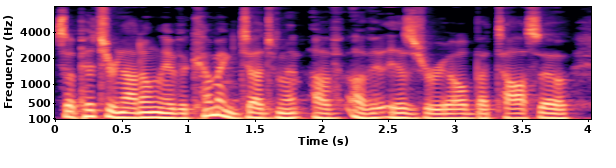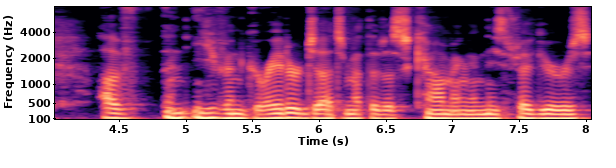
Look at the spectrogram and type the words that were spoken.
So a picture not only of the coming judgment of, of Israel, but also of an even greater judgment that is coming. And these figures,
